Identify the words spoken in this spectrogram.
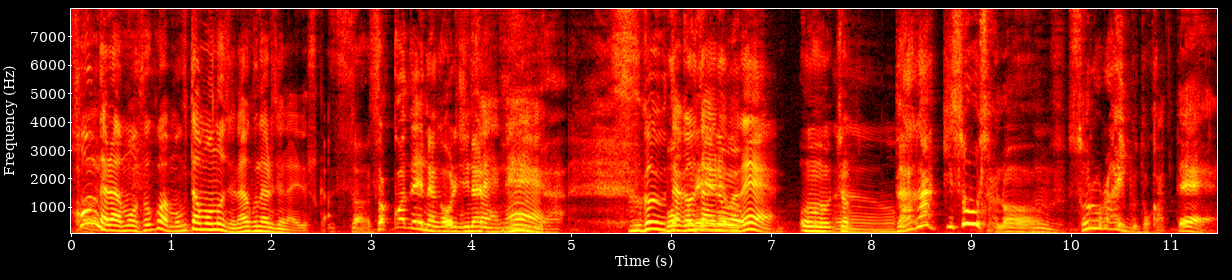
ほんならもうそこはもう歌物じゃなくなるじゃないですか。そうそこでなんかオリジナリティが、ね。すごい歌が歌えればね。うん、ちょうん。打楽器奏者のソロライブとかって、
